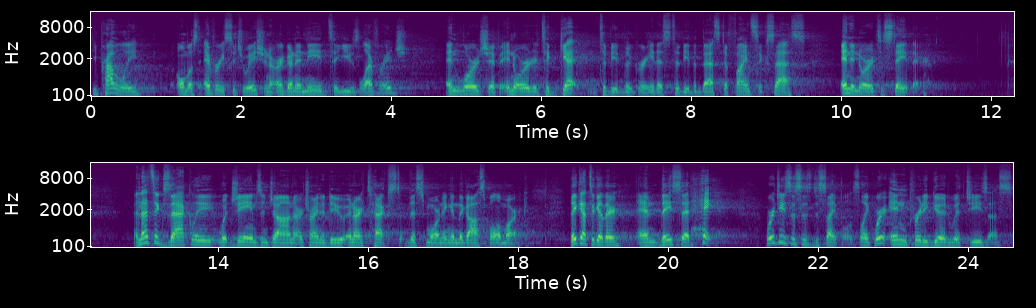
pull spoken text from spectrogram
you probably almost every situation are going to need to use leverage and lordship in order to get to be the greatest, to be the best, to find success, and in order to stay there. And that's exactly what James and John are trying to do in our text this morning in the Gospel of Mark. They got together and they said, Hey, we're Jesus' disciples. Like, we're in pretty good with Jesus.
